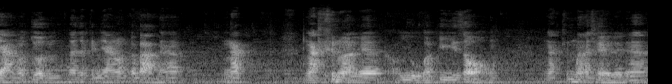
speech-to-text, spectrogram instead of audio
ยางรถยนต์น่าจะเป็นยางรถกระบะนะครับ งัดงัดขึ้นมาเลยเอาอยู่ครับปีสองงัดขึ้นมาเฉยเลยนะครับ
